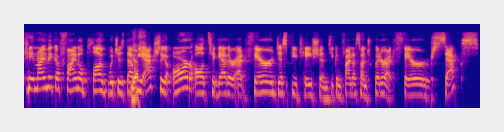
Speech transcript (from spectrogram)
can I make a final plug, which is that yes. we actually are all together at Fair Disputations. You can find us on Twitter at Fair Sex.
